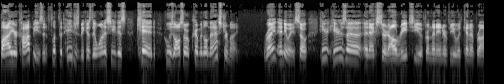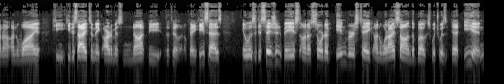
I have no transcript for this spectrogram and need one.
buy your copies and flip the pages because they want to see this kid who is also a criminal mastermind. Right? Anyway, so here here's a, an excerpt I'll read to you from that interview with Kenneth Branagh on why he, he decided to make Artemis not be the villain. Okay, he says it was a decision based on a sort of inverse take on what I saw in the books, which was uh, Eoin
